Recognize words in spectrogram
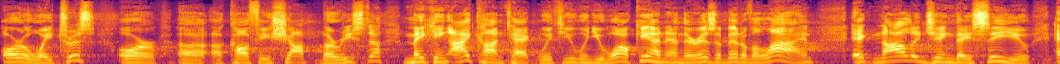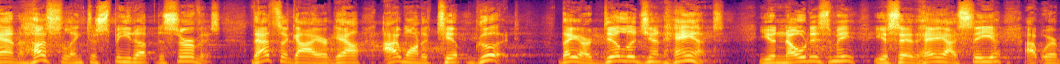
or a waitress or a, a, coffee shop barista making eye contact with you when you walk in and there is a bit of a line, acknowledging they see you and hustling to speed up the service. That's a guy or gal I want to tip good. They are diligent hands. You notice me, you said, Hey, I see you. I, we're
